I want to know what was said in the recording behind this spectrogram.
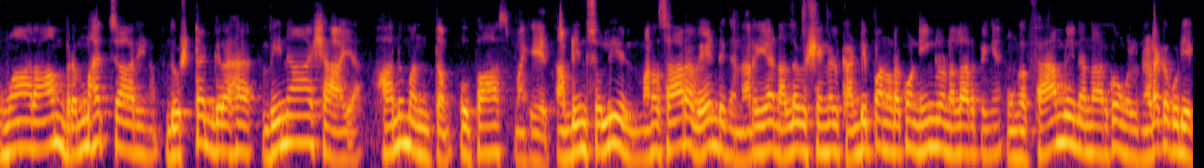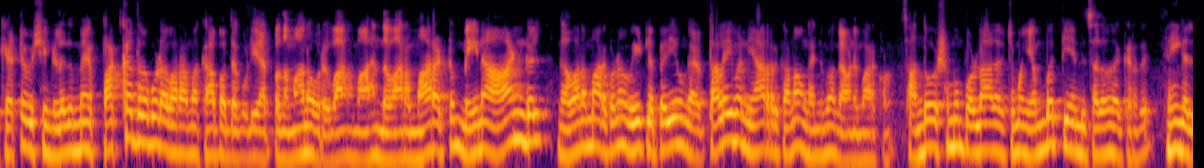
குமாராம் பிரம்மச்சாரினம் துஷ்ட கிரக விநாசாய ஹனுமந்தம் உபாஸ் மகேத் அப்படின்னு சொல்லி மனசார வேண்டுங்க. நிறைய நல்ல விஷயங்கள் கண்டிப்பா நடக்கும். நீங்களும் நல்லா இருப்பீங்க. உங்க ஃபேமிலி நல்லா இருக்கும். உங்களுக்கு நடக்கக்கூடிய கெட்ட விஷயங்கள் எதுவுமே பக்கத்துல கூட வராம காப்பாற்றக்கூடிய அற்புதமான ஒரு வாரமாக இந்த வாரம் மாறட்டும். மெயினா ஆண்கள் பெண்கள் கவனமாக இருக்கணும். வீட்டில் பெரியவங்க தலைவன் யார் இருக்கானோ அவங்க கண்டிப்பாக கவனமாக இருக்கணும். சந்தோஷமும் பொருளாதாரமும் எண்பத்தி ஐந்து சதவீதம் இருக்கிறது. நீங்கள்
